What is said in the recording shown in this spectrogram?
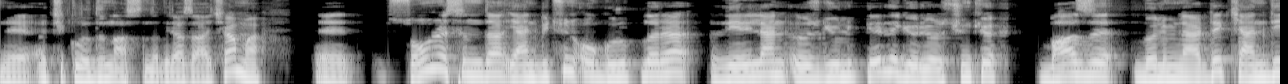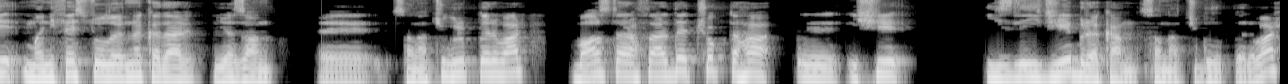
e, açıkladın aslında biraz Ayça ama e, sonrasında yani bütün o gruplara verilen özgürlükleri de görüyoruz. Çünkü bazı bölümlerde kendi manifestolarına kadar yazan e, sanatçı grupları var. Bazı taraflarda çok daha e, işi izleyiciye bırakan sanatçı grupları var.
